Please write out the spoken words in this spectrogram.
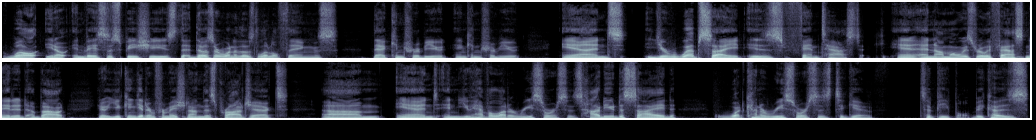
well, you know, invasive species, th- those are one of those little things that contribute and contribute. And your website is fantastic. And, and I'm always really fascinated about, you know, you can get information on this project um, and and you have a lot of resources. How do you decide what kind of resources to give to people? Because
